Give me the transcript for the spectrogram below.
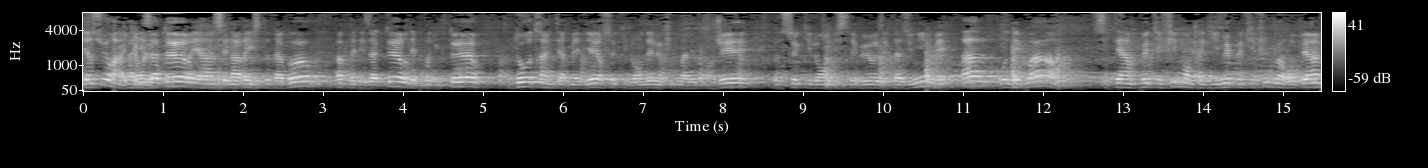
bien sûr un réalisateur et un scénariste d'abord, après des acteurs, des producteurs, d'autres intermédiaires, ceux qui vendaient le film à l'étranger, euh, ceux qui l'ont distribué aux États-Unis, mais au départ, c'était un petit film, entre guillemets, petit film européen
